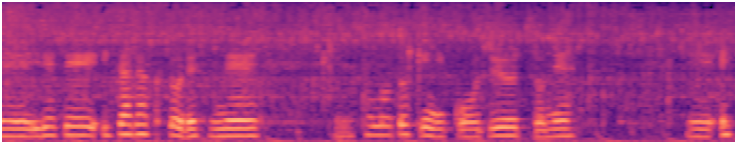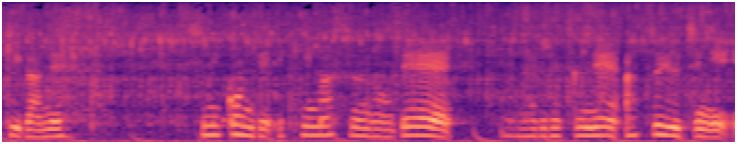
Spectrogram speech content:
えー、入れていただくとですね、その時にこうジューッとね、え液がね染み込んでいきますのでなるべくね熱いうちに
